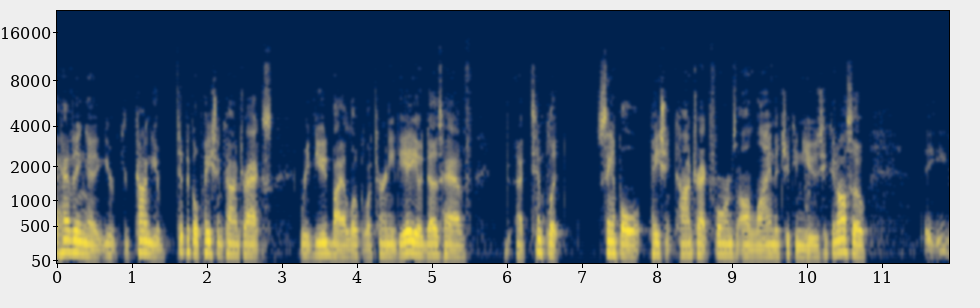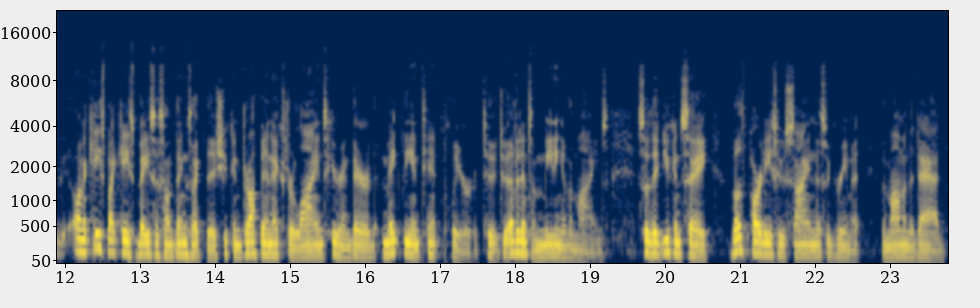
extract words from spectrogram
having a, your your, con, your typical patient contracts reviewed by a local attorney. The AO does have a template sample patient contract forms online that you can use. You can also on a case by case basis on things like this, you can drop in extra lines here and there that make the intent clear to, to evidence a meeting of the minds so that you can say both parties who sign this agreement, the mom and the dad,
